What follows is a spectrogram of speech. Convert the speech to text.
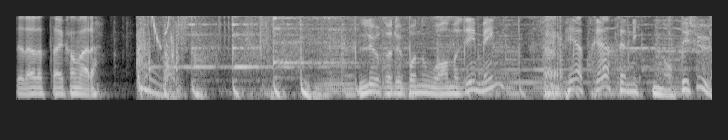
det dette kan være. Lurer du på noe om rimming? Send P3 til 1987.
